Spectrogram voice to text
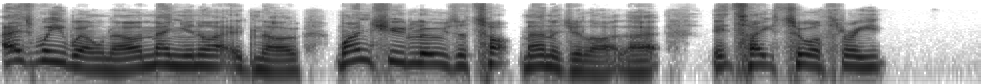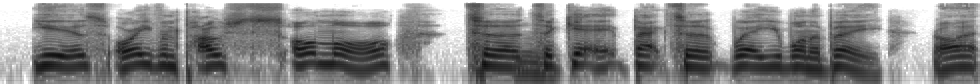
as we well know, and Man United know, once you lose a top manager like that, it takes two or three years, or even posts or more, to Mm. to get it back to where you want to be. Right.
